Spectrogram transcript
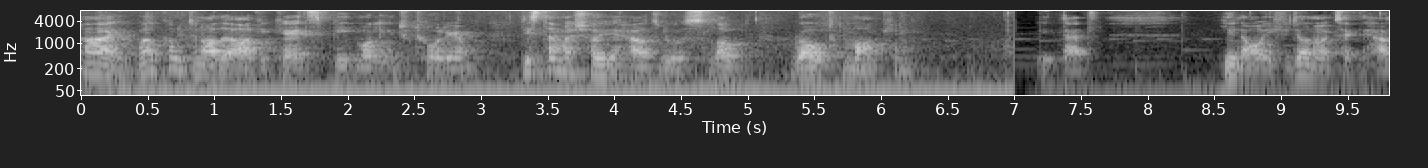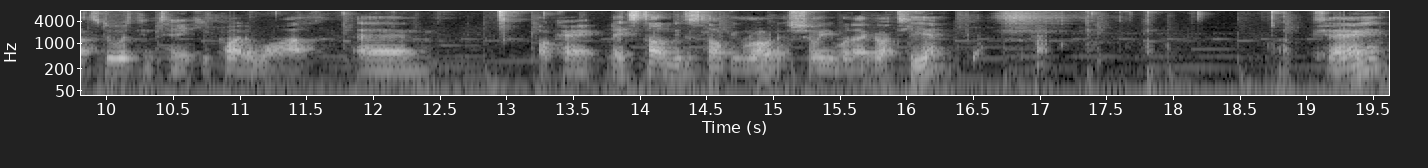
Hi, welcome to another Archicad speed modeling tutorial. This time I show you how to do a sloped road marking. With that, you know, if you don't know exactly how to do it, it can take you quite a while. Um, okay, let's start with the sloping road. I'll show you what I got here. Okay,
